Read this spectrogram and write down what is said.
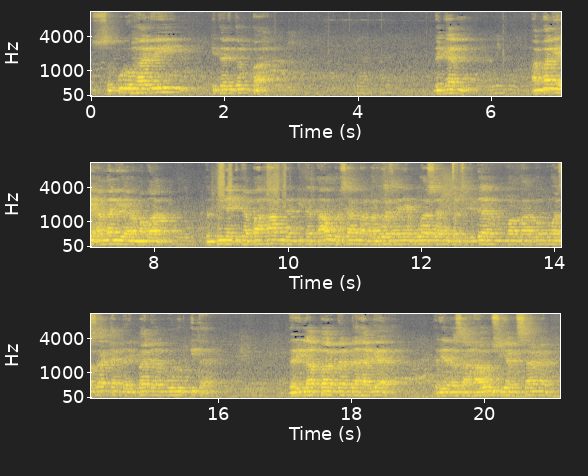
Sepuluh hari kita ditempa dengan amalia-amalia Ramadan. Tentunya kita paham dan kita tahu bersama bahwasanya puasa bukan sekedar memuasakan daripada mulut kita dari lapar dan dahaga, dari rasa haus yang sangat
